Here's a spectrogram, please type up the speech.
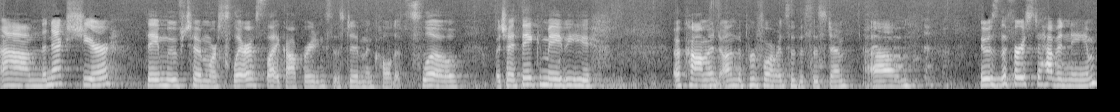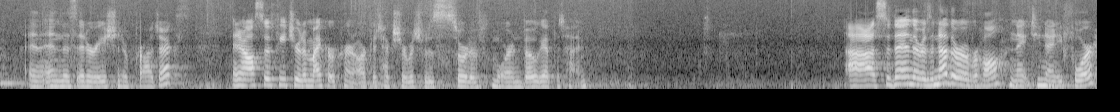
Um, the next year, they moved to a more Solaris-like operating system and called it Slow, which I think may be a comment on the performance of the system. Um, it was the first to have a name in, in, this iteration of projects, and it also featured a microkernel architecture, which was sort of more in vogue at the time. Uh, so then there was another overhaul in 1994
